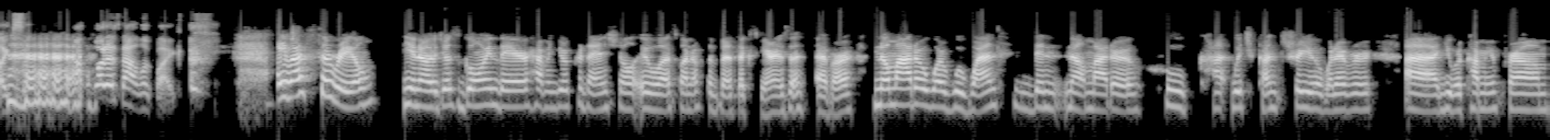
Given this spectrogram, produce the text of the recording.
Like, so what does that look like? It was surreal you know, just going there, having your credential, it was one of the best experiences ever. No matter where we went, then no matter who, which country or whatever uh, you were coming from.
